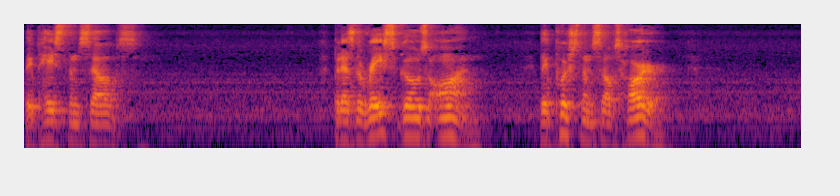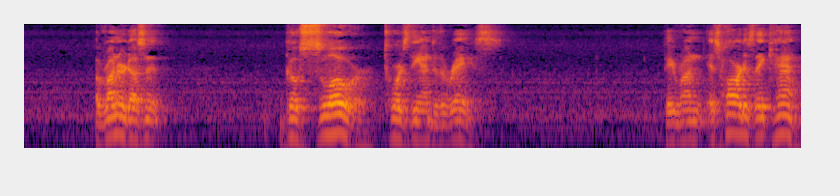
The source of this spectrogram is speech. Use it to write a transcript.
They pace themselves. But as the race goes on, they push themselves harder. A runner doesn't go slower towards the end of the race. They run as hard as they can.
